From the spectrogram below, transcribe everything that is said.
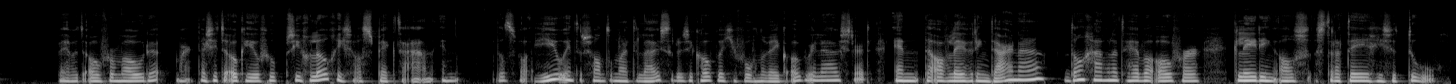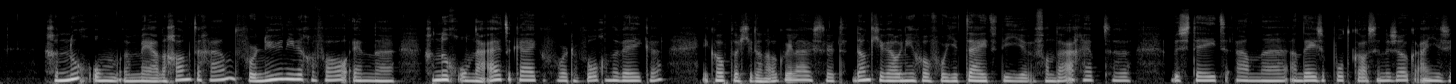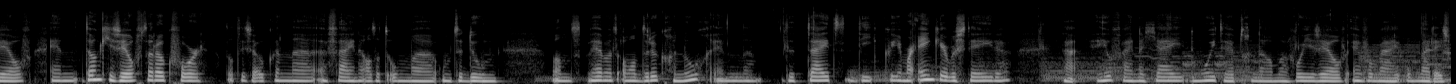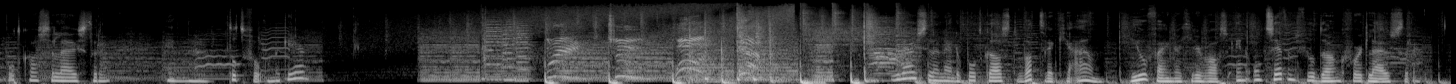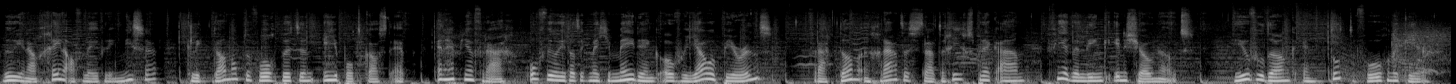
We hebben het over mode, maar daar zitten ook heel veel psychologische aspecten aan. En dat is wel heel interessant om naar te luisteren. Dus ik hoop dat je volgende week ook weer luistert. En de aflevering daarna, dan gaan we het hebben over kleding als strategische tool. Genoeg om mee aan de gang te gaan, voor nu in ieder geval. En uh, genoeg om naar uit te kijken voor de volgende weken. Ik hoop dat je dan ook weer luistert. Dank je wel in ieder geval voor je tijd die je vandaag hebt uh, besteed aan, aan deze podcast en dus ook aan jezelf. En dank jezelf daar ook voor. Dat is ook een, een fijne altijd om, om te doen. Want we hebben het allemaal druk genoeg en eh, de tijd die kun je maar één keer besteden. Nou, heel fijn dat jij de moeite hebt genomen voor jezelf en voor mij om naar deze podcast te luisteren. En uh, tot de volgende keer. We luisteren naar de podcast Wat trek je aan? Heel fijn dat je er was en ontzettend veel dank voor het luisteren. Wil je nou geen aflevering missen? Klik dan op de volgbutton in je podcast-app. En heb je een vraag of wil je dat ik met je meedenk over jouw appearance? Vraag dan een gratis strategiegesprek aan via de link in de show notes. Heel veel dank en tot de volgende keer.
